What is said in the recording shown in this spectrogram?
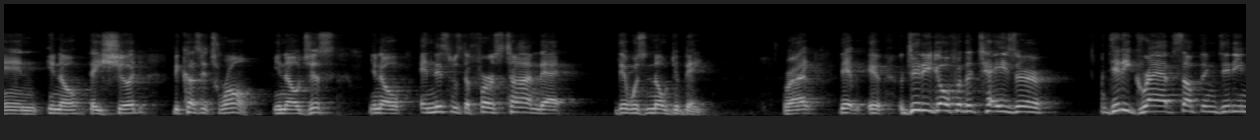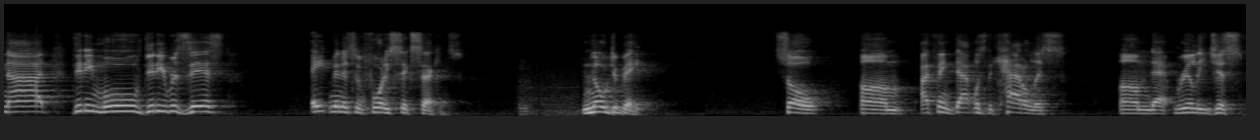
and you know they should because it's wrong. You know, just, you know, and this was the first time that there was no debate, right? Did, he go for the taser? Did he grab something? Did he not? Did he move? Did he resist? Eight minutes and 46 seconds. No debate. So um, I think that was the catalyst um, that really just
